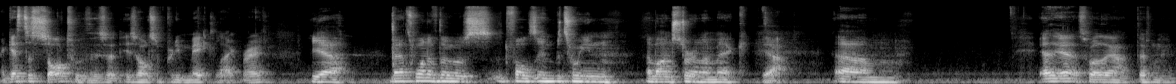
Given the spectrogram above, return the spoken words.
I guess the sawtooth is, is also pretty mech-like, right? Yeah, that's one of those. It falls in between a monster and a mech. Yeah. Um, Yeah, as well, yeah, definitely.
